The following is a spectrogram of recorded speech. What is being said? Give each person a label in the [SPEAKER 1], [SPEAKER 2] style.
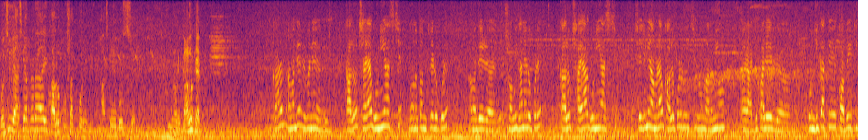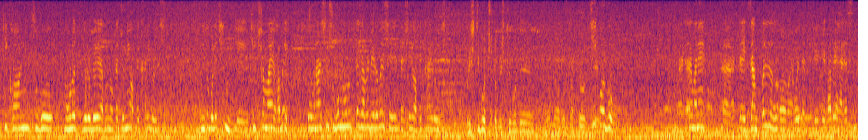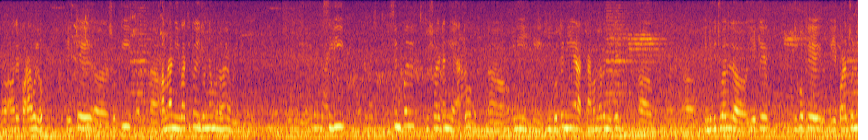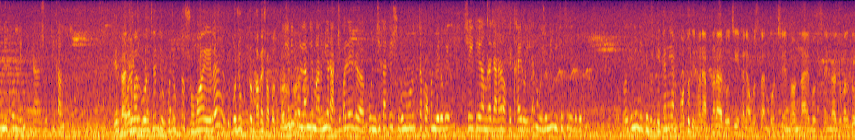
[SPEAKER 1] বলছি আজকে আপনারা এই কালো পোশাক পরে আজকে বসছেন কীভাবে?
[SPEAKER 2] কালো কেন?
[SPEAKER 3] কারণ আমাদের মানে কালো ছায়া ঘনিয়ে আসছে গণতন্ত্রের ওপরে আমাদের সংবিধানের ওপরে কালো ছায়া ঘনিয়ে আসছে সেই জন্যই আমরাও কালো পরে রয়েছি এবং মাননীয় রাজ্যপালের পঞ্জিকাতে কবে তিথিক্ষণ শুভ মুহূর্ত বেরোবে এখন ওটার জন্যই অপেক্ষায় রয়েছি। উনি তো বলেছেন যে ঠিক সময় হবে তো ওনার সেই শুভ মুহূর্তে যবে বেরোবে সেই সেই অপেক্ষায় রয়েছে।
[SPEAKER 2] বৃষ্টি পড়ছে তো বৃষ্টির মধ্যে অবস্থা তো
[SPEAKER 3] কী করব? এটা মানে একটা এক্সাম্পল হয়ে গেছে যে যেভাবে হ্যারাস আমাদের করা হলো, এতে সত্যি আমরা নির্বাচিত এই জন্য মনে হয় হইনি। সিলি সিম্পল বিষয়টা নিয়ে এত উনি ইগোতে নিয়ে এমনভাবে নিজের ইন্ডিভিজুয়াল ইয়েকে ইগোকে ইয়ে করার জন্য উনি করলেন সত্যি কাম
[SPEAKER 4] রাজ্যপাল বলছেন যে উপযুক্ত সময় এলে উপযুক্তভাবে শপথ
[SPEAKER 3] ওই
[SPEAKER 4] গ্রহণ
[SPEAKER 3] জন্যই বললাম যে মাননীয় রাজ্যপালের আহ, পঞ্জিকাতে শুভ মুহূর্তটা কখন বেরোবে সেইটাই আমরা জানার অপেক্ষায় রইলাম ওই জন্যই লিখেছি এই দেখুন ওই জন্যই লিখেছি।
[SPEAKER 4] এটা নিয়ে আর কতদিন? মানে আপনারা রোজই এখানে অবস্থান করছেন ধর্নায় বসছেন রাজ্যপাল তো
